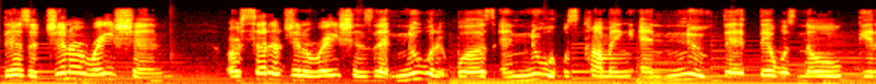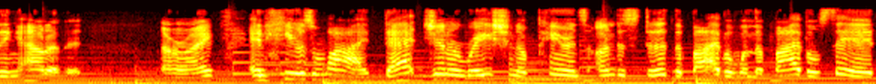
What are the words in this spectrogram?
there's a generation or set of generations that knew what it was and knew it was coming and knew that there was no getting out of it. All right. And here's why that generation of parents understood the Bible when the Bible said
